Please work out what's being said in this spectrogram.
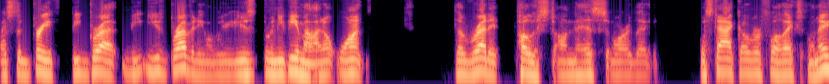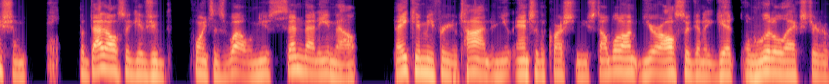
that's the brief, be breath, be, use brevity when you use, when you email. I don't want the Reddit post on this or the, the Stack Overflow explanation, but that also gives you points as well. When you send that email, thanking me for your time and you answer the question you stumbled on, you're also going to get a little extra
